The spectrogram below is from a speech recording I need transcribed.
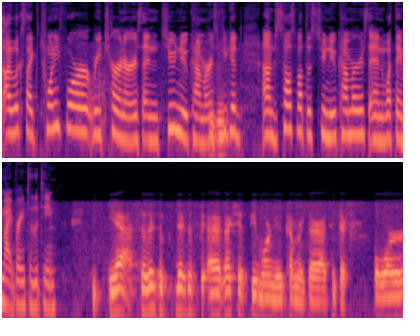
Uh, it looks like 24 returners and two newcomers. Mm-hmm. If you could um, just tell us about those two newcomers and what they might bring to the team. Yeah, so there's a there's a there's actually a few more newcomers there. I think there's four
